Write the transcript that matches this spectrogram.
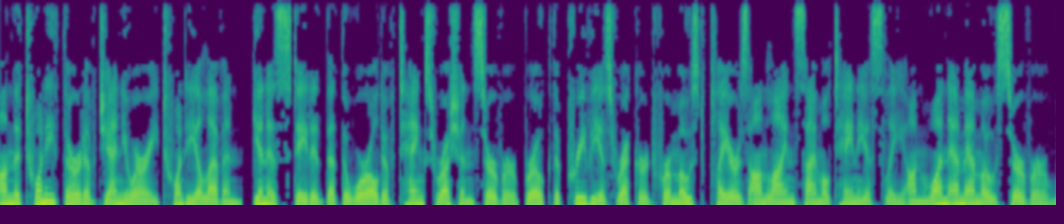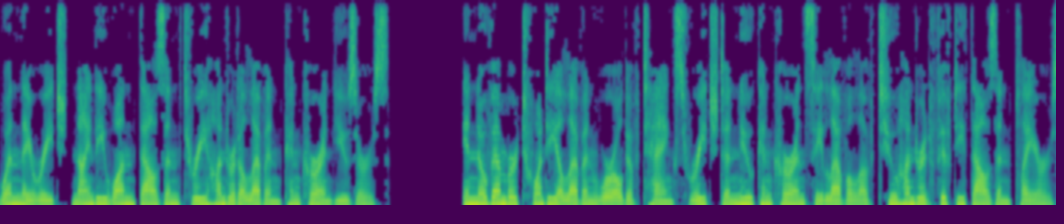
On 23 January 2011, Guinness stated that the World of Tanks Russian server broke the previous record for most players online simultaneously on one MMO server when they reached 91,311 concurrent users. In November 2011 World of Tanks reached a new concurrency level of 250,000 players.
